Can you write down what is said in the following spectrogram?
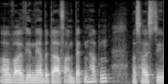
Äh, weil wir mehr Bedarf an Betten hatten. Das heißt, die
